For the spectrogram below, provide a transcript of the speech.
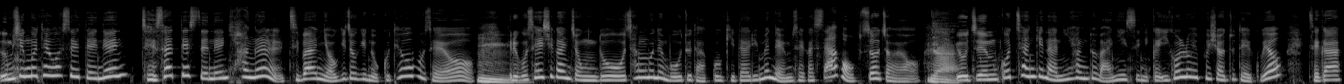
음식물 태웠을 때는 제사 때 쓰는 향을 집안 여기저기 놓고 태워보세요. 음. 그리고 3시간 정도 창문을 모두 닫고 기다리면 냄새가 싹 없어져요. 야. 요즘 꽃향기 나는 향도 많이 있으니까 이걸로 해보셔도 되고요. 제가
